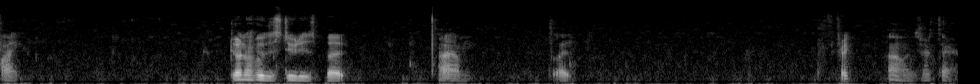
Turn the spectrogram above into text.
Hi. Don't know who this dude is, but um, but frick. Oh, he's right there.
